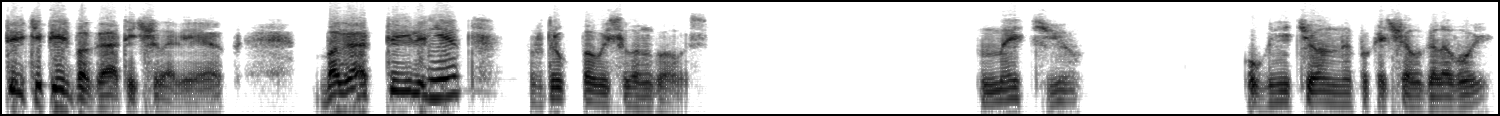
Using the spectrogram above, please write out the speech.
Ты теперь богатый человек. Богат ты или нет? Вдруг повысил он голос. Мэтью угнетенно покачал головой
